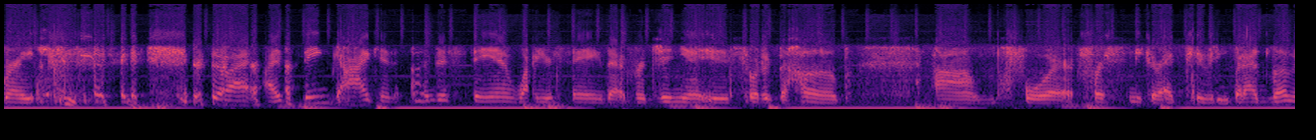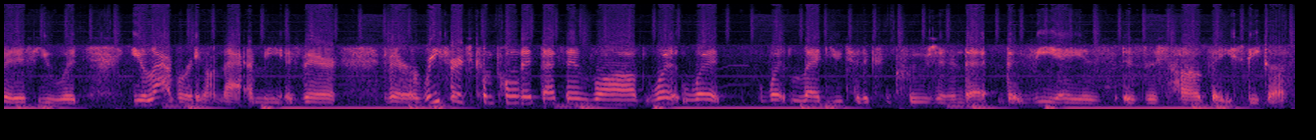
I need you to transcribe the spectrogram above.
right? so I, I think I can understand why you're saying that Virginia is sort of the hub um, for for sneaker activity. But I'd love it if you would elaborate on that. I mean, is there is there a research component that's involved? What what what led you to the conclusion that that VA is is this hub that you speak of?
